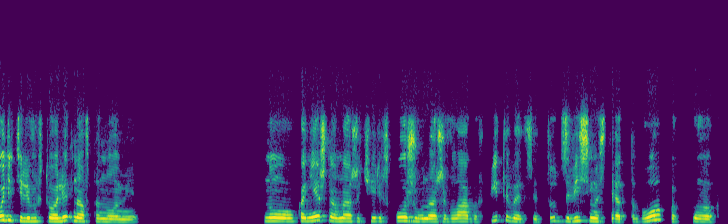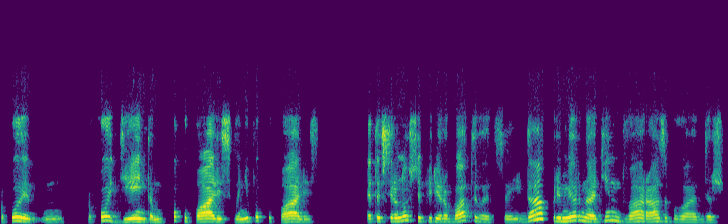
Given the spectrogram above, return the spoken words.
Ходите ли вы в туалет на автономии? Ну, конечно, у нас же через кожу, у нас же влага впитывается, и тут в зависимости от того, как, э, какой, какой день, там, покупались вы, не покупались, это все равно все перерабатывается. И да, примерно один-два раза бывает даже,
